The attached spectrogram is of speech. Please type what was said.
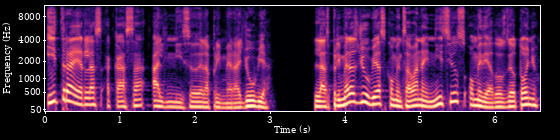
y traerlas a casa al inicio de la primera lluvia. Las primeras lluvias comenzaban a inicios o mediados de otoño.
